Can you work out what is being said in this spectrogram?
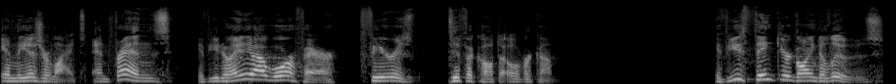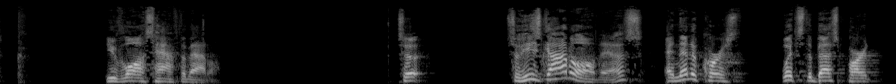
in the Israelites. And, friends, if you know anything about warfare, fear is difficult to overcome. If you think you're going to lose, you've lost half the battle. So, so he's got all this. And then, of course, what's the best part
